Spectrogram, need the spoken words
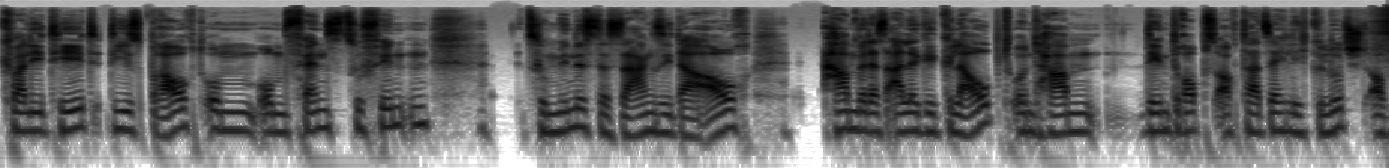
Qualität, die es braucht, um, um Fans zu finden. Zumindest, das sagen sie da auch, haben wir das alle geglaubt und haben den Drops auch tatsächlich gelutscht, ob,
